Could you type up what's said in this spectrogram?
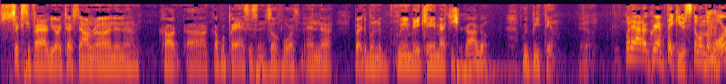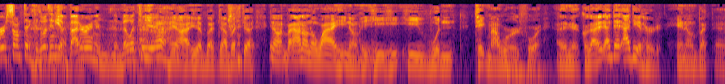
65 yard touchdown run and, uh, caught uh, a couple passes and so forth. And, uh, but when the Green Bay came back to Chicago, we beat them, you know. What did Otto Graham think? He was still in the war or something? Because wasn't he a veteran in the military? Yeah, yeah, yeah, but uh, but uh, you know, I don't know why you know he he he, he wouldn't take my word for it because I, I did I did heard it, you know, but uh,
